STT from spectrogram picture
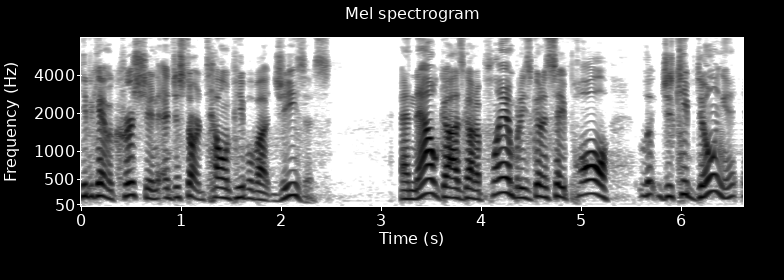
He became a Christian and just started telling people about Jesus. And now God's got a plan, but He's going to say, Paul, look, just keep doing it.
